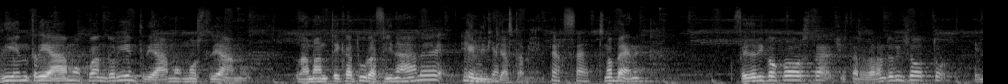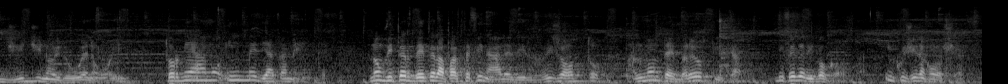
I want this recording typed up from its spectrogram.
rientriamo, quando rientriamo mostriamo la mantecatura finale e, e l'impiattamento. Perfetto. Va bene? Federico Costa ci sta preparando il risotto e Gigi, noi due, noi, torniamo immediatamente. Non vi perdete la parte finale del risotto al Montebro e Ortica di Federico Costa, in cucina con lo chef.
